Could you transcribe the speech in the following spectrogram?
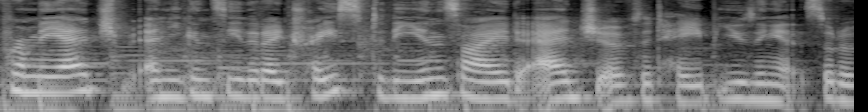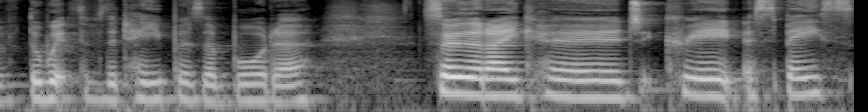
from the edge and you can see that I traced the inside edge of the tape using it sort of the width of the tape as a border so that I could create a space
